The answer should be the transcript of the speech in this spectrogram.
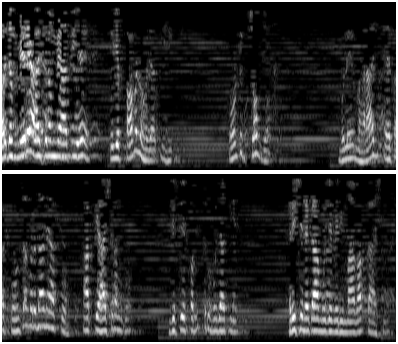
और जब मेरे आश्रम में आती है तो ये पावन हो जाती है। पौंड्र चौंक गया। बोले, महाराज, ऐसा कौन सा वरदान है आपको, आपके आश्रम को, जिससे पवित्र हो जाती है? ऋषि ने कहा, मुझे मेरी माँ बाप का आश्रम है।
